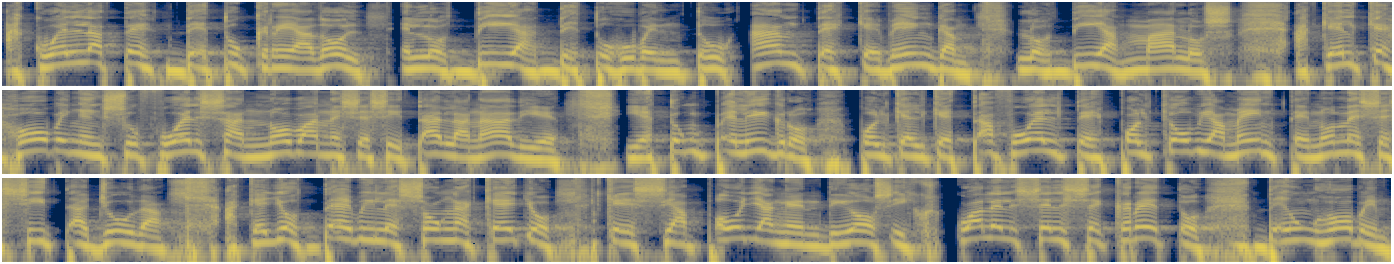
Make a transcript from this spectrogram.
acuérdate de tu creador en los días de tu juventud, antes que vengan los días malos. Aquel que joven en su fuerza no va a necesitar a nadie. Y esto es un peligro porque el que está fuerte es porque obviamente no necesita ayuda. Aquellos débiles son aquellos que se apoyan en Dios. ¿Y cuál es el secreto de un joven?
